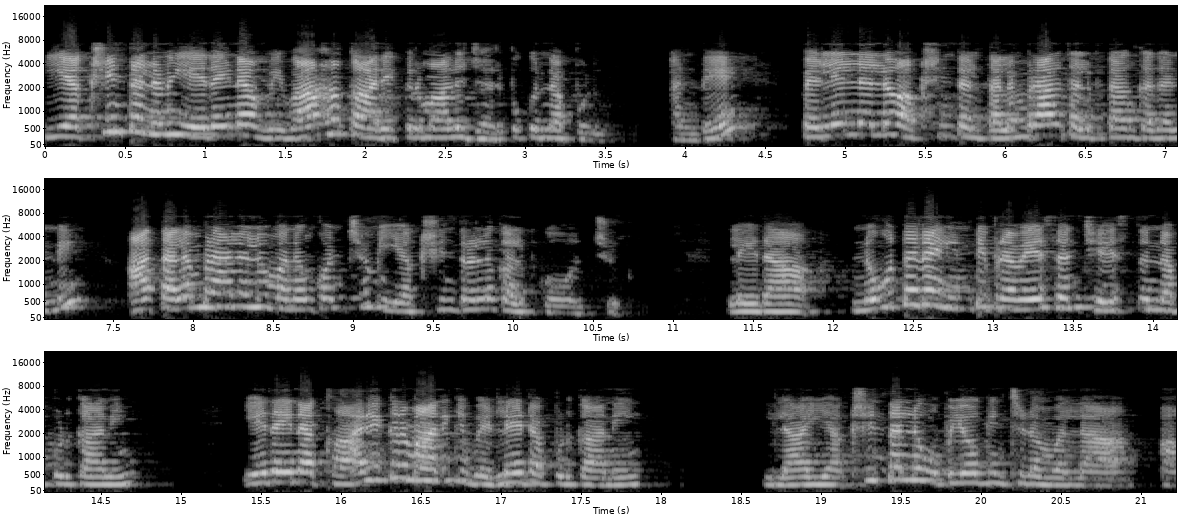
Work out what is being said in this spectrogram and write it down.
ఈ అక్షింతలను ఏదైనా వివాహ కార్యక్రమాలు జరుపుకున్నప్పుడు అంటే పెళ్ళిళ్ళలో అక్షింతలు తలంబ్రాలు కలుపుతాం కదండి ఆ తలంబ్రాలలో మనం కొంచెం ఈ అక్షింతలను కలుపుకోవచ్చు. లేదా నూతన ఇంటి ప్రవేశం చేస్తున్నప్పుడు కానీ ఏదైనా కార్యక్రమానికి వెళ్ళేటప్పుడు కానీ ఇలా ఈ అక్షింతలను ఉపయోగించడం వల్ల ఆ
